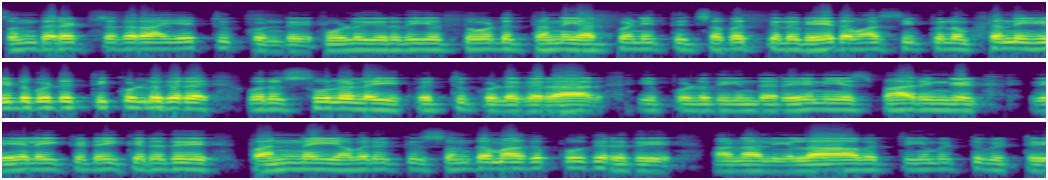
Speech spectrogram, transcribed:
சொந்த ரட்சகராய் ஏற்றுக்கொண்டு முழு இருதயத்தோடு தன்னை அர்ப்பணித்து ஜெபத்திலும் வேத வாசிப்பிலும் தன்னை ஈடுபடுத்திக் கொள்ளுகிற ஒரு சூழலை பெற்றுக் கொள்ளுகிறார் இப்பொழுது இந்த ரேனியஸ் பாருங்கள் வேலை கிடைக்கிறது பண்ணை அவருக்கு சொந்தமாக போகிறது. ஆனால் எல்லாவற்றையும் விட்டுவிட்டு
